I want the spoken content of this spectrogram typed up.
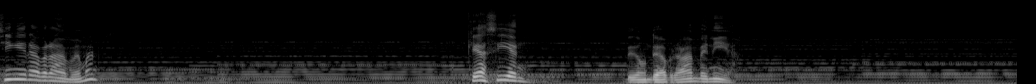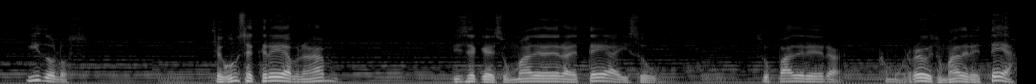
¿Quién era Abraham, hermanos? ¿Qué hacían de donde Abraham venía? Ídolos. Según se cree, Abraham dice que su madre era Etea y su, su padre era Amorreo y su madre Etea.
